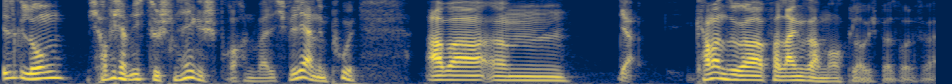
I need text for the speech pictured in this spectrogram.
ist gelungen. Ich hoffe, ich habe nicht zu schnell gesprochen, weil ich will ja an den Pool. Aber ähm, ja, kann man sogar verlangsamen auch, glaube ich, bei Spotify.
